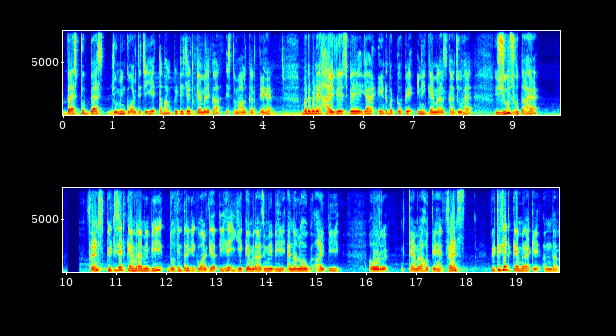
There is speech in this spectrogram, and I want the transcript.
best to best zooming quality चाहिए, तब हम पीटीजेड कैमरे का इस्तेमाल करते हैं। बड़े बड़े हाईवेज पे या ईंट भट्टों पे इन्हीं कैमराज का जो है, यूज़ होता है। फ्रेंड्स पीटीजेड कैमरा में भी दो तीन तरह की क्वालिटी आती है। ये कैमराज में भी एनालॉग, आईपी और कैमरा होते हैं। फ्रेंड्स पीटीजेड कैमरा के अंदर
